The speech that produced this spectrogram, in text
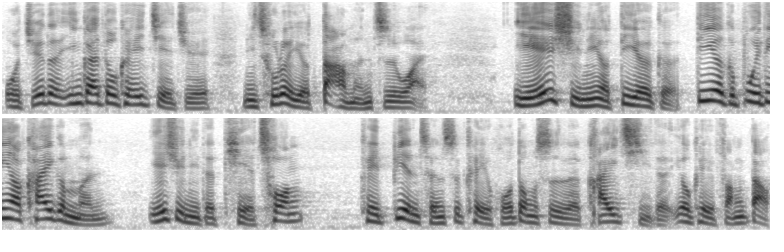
我觉得应该都可以解决。你除了有大门之外，也许你有第二个，第二个不一定要开一个门，也许你的铁窗可以变成是可以活动式的开启的，又可以防盗，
